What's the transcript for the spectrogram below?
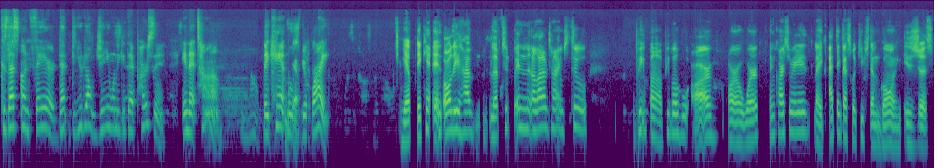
because that's unfair. That you don't genuinely get that person in that time. They can't move. Yep. You're right. Yep, they can't, and all they have left to, and a lot of times too, people, uh, people who are or work incarcerated, like I think that's what keeps them going. Is just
